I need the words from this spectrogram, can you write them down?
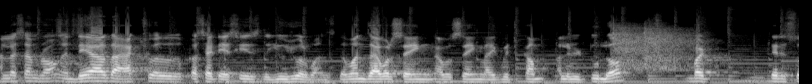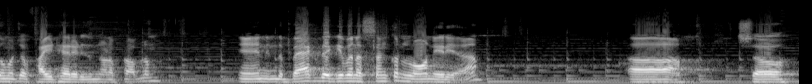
Unless I'm wrong, and they are the actual cassette ACs, the usual ones, the ones I was saying, I was saying like which come a little too low, but there is so much of height here, it is not a problem. And in the back, they're given a sunken lawn area. Uh, So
